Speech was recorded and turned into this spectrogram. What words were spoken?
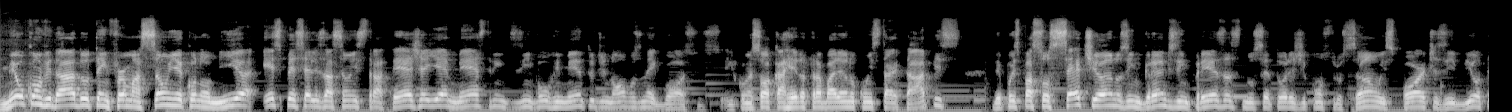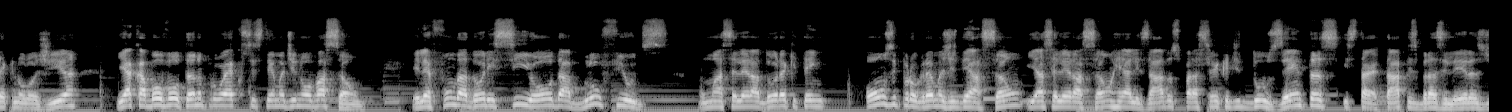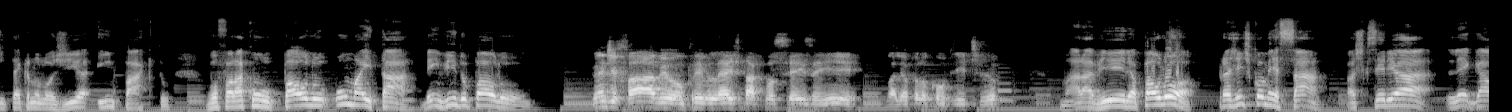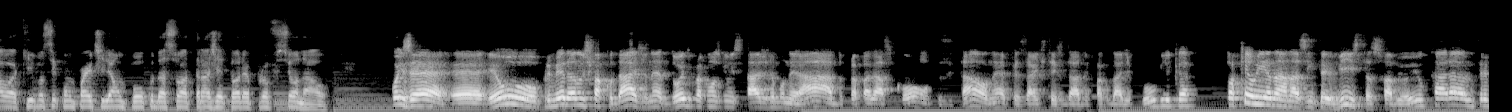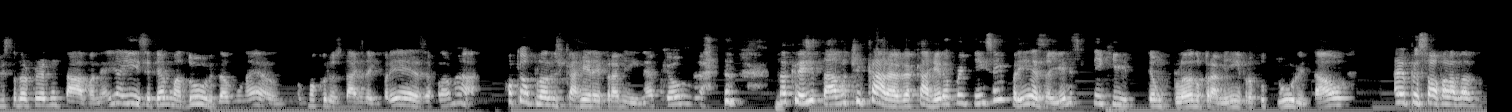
Meu convidado tem formação em economia, especialização em estratégia e é mestre em desenvolvimento de novos negócios. Ele começou a carreira trabalhando com startups, depois passou sete anos em grandes empresas nos setores de construção, esportes e biotecnologia e acabou voltando para o ecossistema de inovação. Ele é fundador e CEO da Bluefields, uma aceleradora que tem 11 programas de ideação e aceleração realizados para cerca de 200 startups brasileiras de tecnologia e impacto. Vou falar com o Paulo Humaitá. Bem-vindo, Paulo. Grande Fábio, um privilégio estar com vocês aí. Valeu pelo convite, viu? Maravilha. Paulo, para a gente começar, acho que seria legal aqui você compartilhar um pouco da sua trajetória profissional. Pois é, é, eu, primeiro ano de faculdade, né, doido para conseguir um estágio remunerado, para pagar as contas e tal, né, apesar de ter estudado em faculdade pública. Só que eu ia na, nas entrevistas, Fábio, e o cara, o entrevistador perguntava, né, e aí, você tem alguma dúvida, algum, né, alguma curiosidade da empresa? Eu falava, ah, qual que é o plano de carreira aí para mim, né? Porque eu não acreditava que, cara, minha carreira pertence à empresa e eles têm que ter um plano para mim, para o futuro e tal. Aí o pessoal falava,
